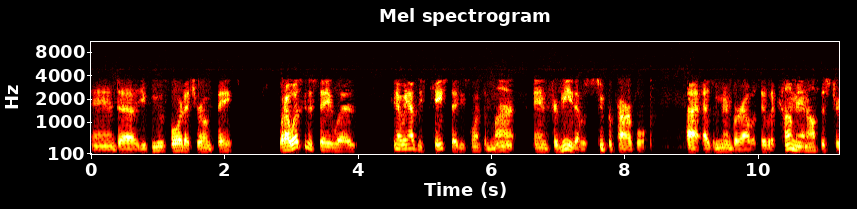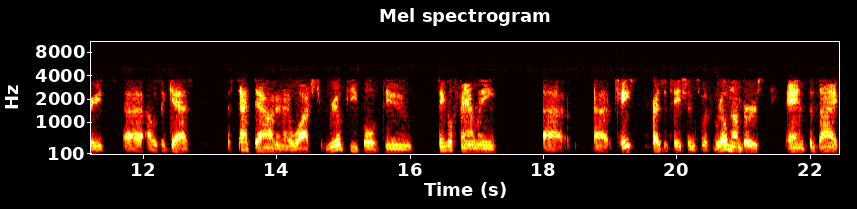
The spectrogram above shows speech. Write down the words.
and uh, you can move forward at your own pace. What I was going to say was, you know, we have these case studies once a month, and for me, that was super powerful. Uh, as a member, I was able to come in off the street. Uh, I was a guest. I sat down and I watched real people do single family uh, uh, case presentations with real numbers. And since I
